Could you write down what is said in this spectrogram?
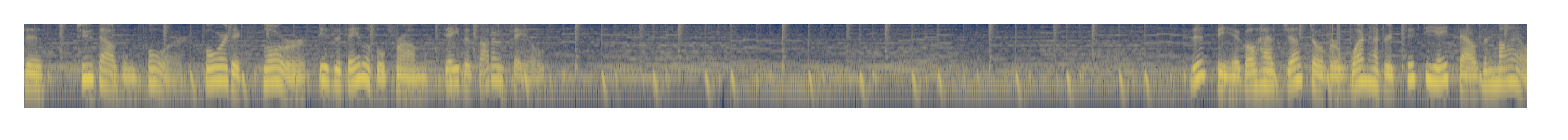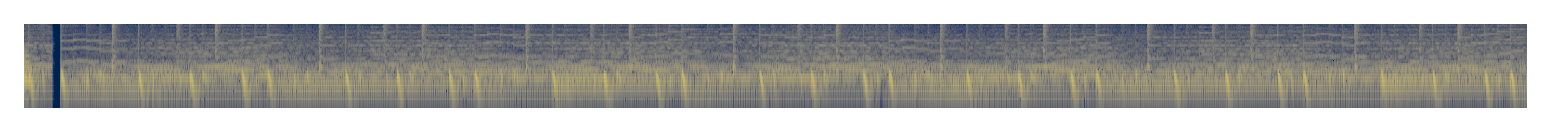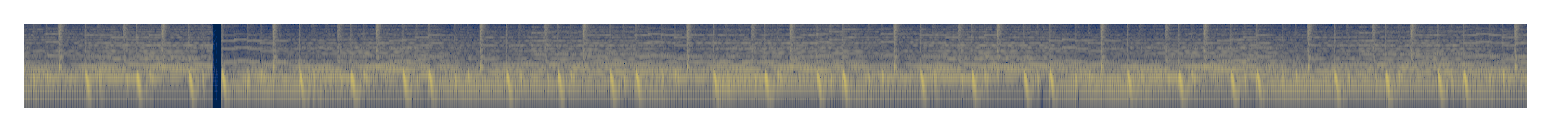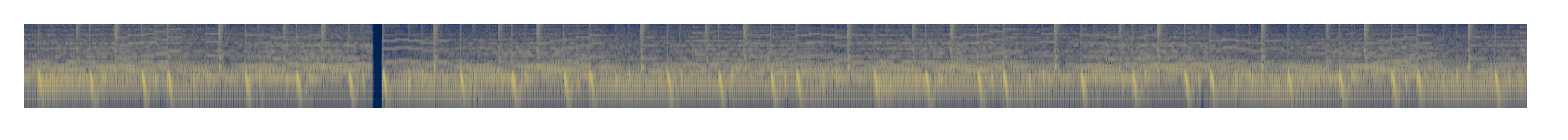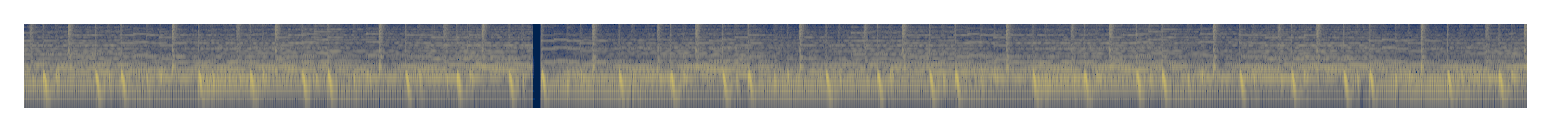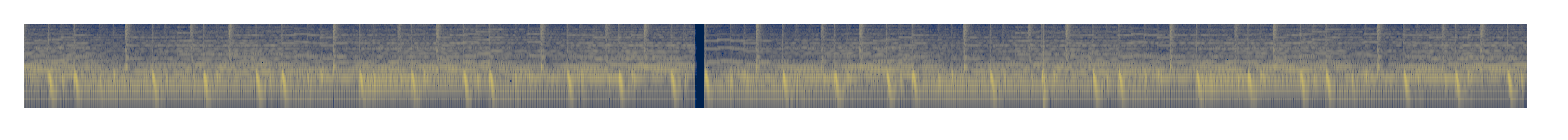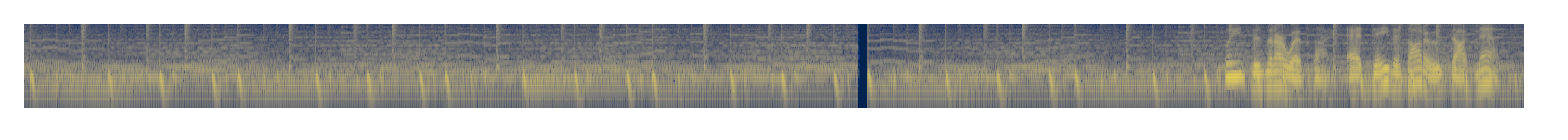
This 2004 Ford Explorer is available from Davis Auto Sales. This vehicle has just over 158,000 miles. Please visit our website at davisautos.net.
